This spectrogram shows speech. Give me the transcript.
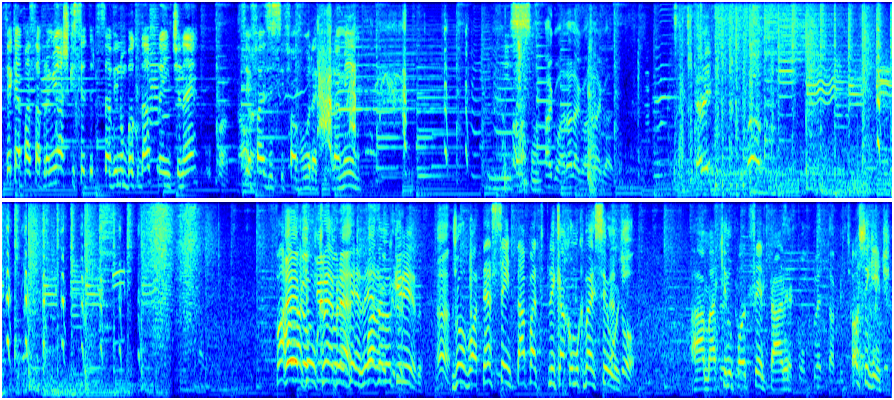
Você quer passar pra mim? Eu acho que você precisa vir no banco da frente, né? Você faz esse favor aqui pra mim? Isso. Agora, olha agora, olha agora. Peraí. Fala, Ei, João Kleber, Neto. beleza, Fala, meu, meu querido? querido. Ah. João, vou até sentar pra te explicar como que vai ser hoje. Ah, mas aqui não pode sentar, né? Completamente. É o seguinte,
